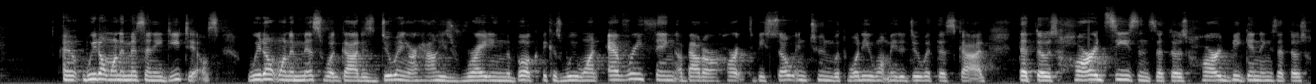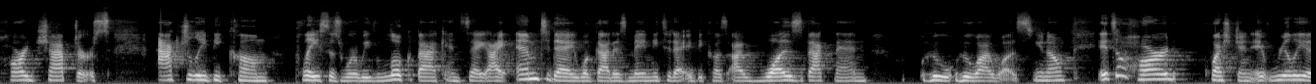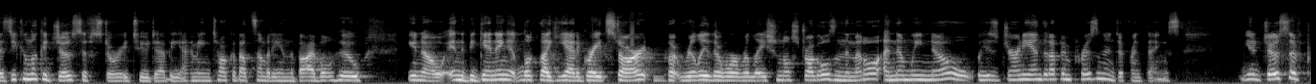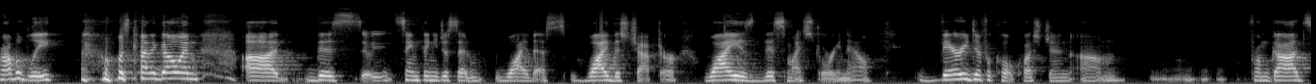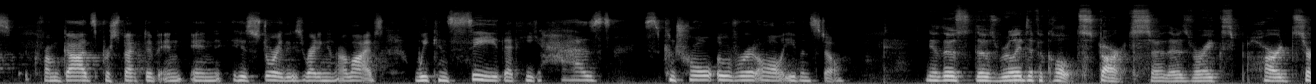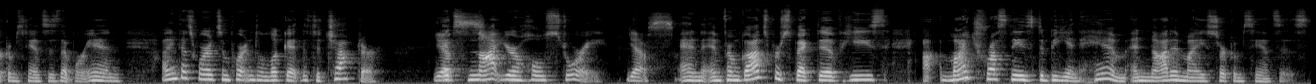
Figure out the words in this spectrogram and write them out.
And we don't want to miss any details. We don't want to miss what God is doing or how He's writing the book because we want everything about our heart to be so in tune with what do you want me to do with this, God, that those hard seasons, that those hard beginnings, that those hard chapters actually become places where we look back and say, I am today what God has made me today because I was back then who who I was, you know? It's a hard question. It really is. You can look at Joseph's story too, Debbie. I mean, talk about somebody in the Bible who, you know, in the beginning it looked like he had a great start, but really there were relational struggles in the middle. And then we know his journey ended up in prison and different things. You know, Joseph probably was kind of going uh, this same thing you just said why this why this chapter why is this my story now very difficult question um, from god's from god's perspective in in his story that he's writing in our lives we can see that he has control over it all even still you know those those really difficult starts so those very hard circumstances that we're in i think that's where it's important to look at it's a chapter Yes. It's not your whole story. Yes. And and from God's perspective, he's uh, my trust needs to be in him and not in my circumstances.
